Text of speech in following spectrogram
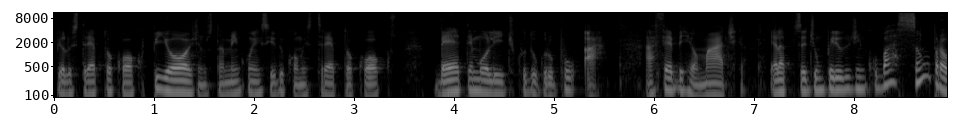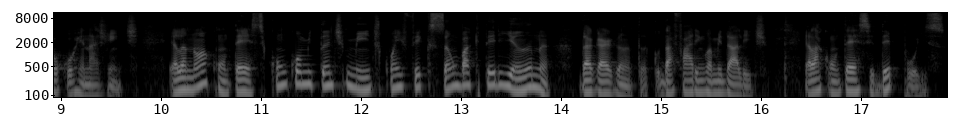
pelo Streptococcus pyogenes, também conhecido como Streptococcus beta-hemolítico do grupo A. A febre reumática, ela precisa de um período de incubação para ocorrer na gente. Ela não acontece concomitantemente com a infecção bacteriana da garganta, da faringoamidalite. Ela acontece depois.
